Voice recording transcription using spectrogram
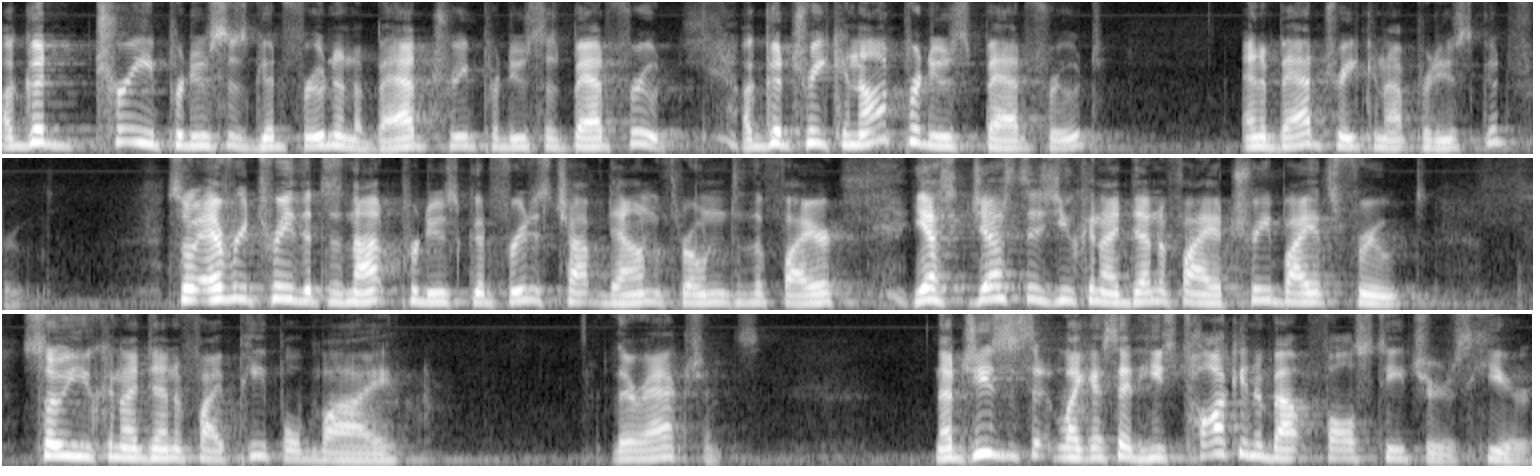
A good tree produces good fruit, and a bad tree produces bad fruit. A good tree cannot produce bad fruit, and a bad tree cannot produce good fruit. So every tree that does not produce good fruit is chopped down and thrown into the fire. Yes, just as you can identify a tree by its fruit, so you can identify people by their actions. Now, Jesus, like I said, he's talking about false teachers here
